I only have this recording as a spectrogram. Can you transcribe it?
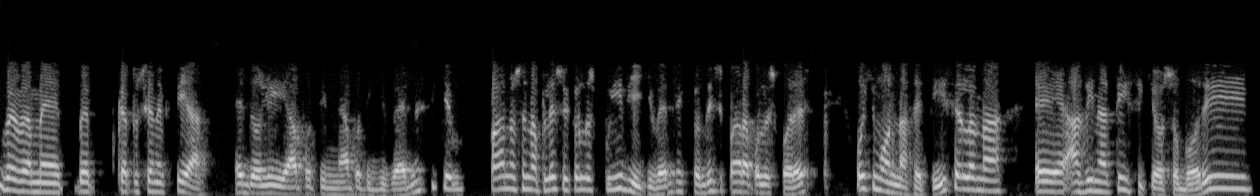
βέβαια με, με κατ' ουσίαν ευθεία εντολή από την, από την κυβέρνηση και πάνω σε ένα πλαίσιο κιόλας που η ίδια η κυβέρνηση έχει φροντίσει πάρα πολλές φορές όχι μόνο να θετήσει, αλλά να ε, αδυνατήσει και όσο μπορεί.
